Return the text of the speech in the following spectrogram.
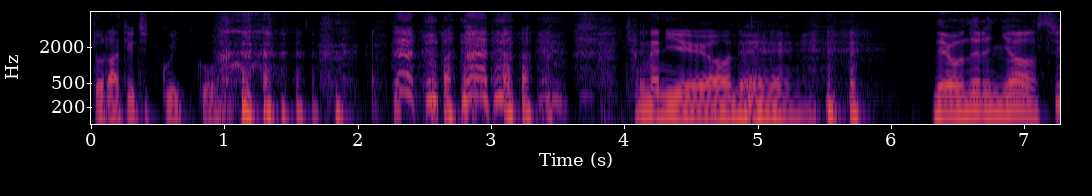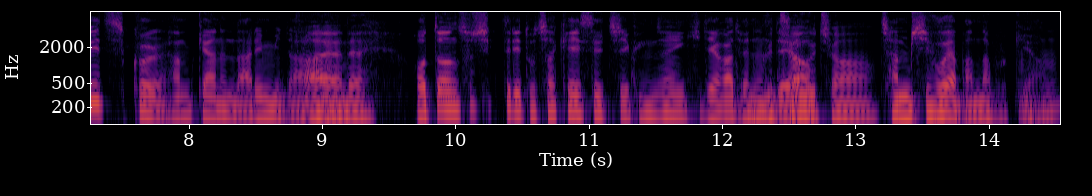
또 라디오 듣고 있고 장난이에요. 네. 네. 네 오늘은요 스위트스쿨 함께하는 날입니다. 아, 네. 어떤 소식들이 도착해 있을지 굉장히 기대가 되는데요. 그렇죠. 잠시 후에 만나볼게요.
